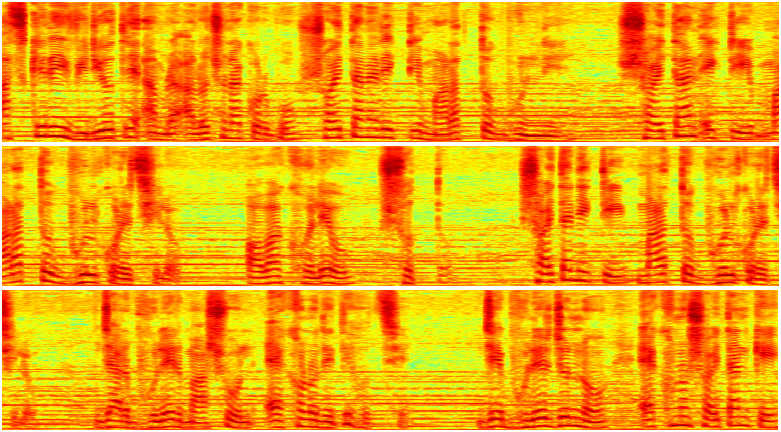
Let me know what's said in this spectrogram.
আজকের এই ভিডিওতে আমরা আলোচনা করব শয়তানের একটি মারাত্মক ভুল নিয়ে। শয়তান একটি মারাত্মক ভুল করেছিল, অবাক হলেও সত্য। শয়তান একটি মারাত্মক ভুল করেছিল, যার ভুলের মাসুল এখনও দিতে হচ্ছে। যে ভুলের জন্য এখনও শয়তানকে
